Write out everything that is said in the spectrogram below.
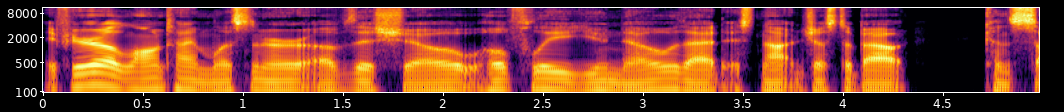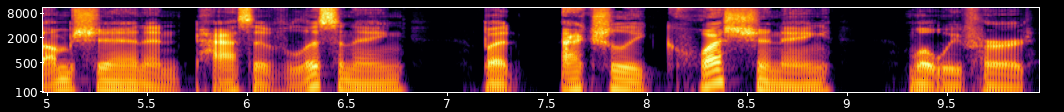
if you're a longtime listener of this show, hopefully you know that it's not just about consumption and passive listening, but actually questioning what we've heard,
